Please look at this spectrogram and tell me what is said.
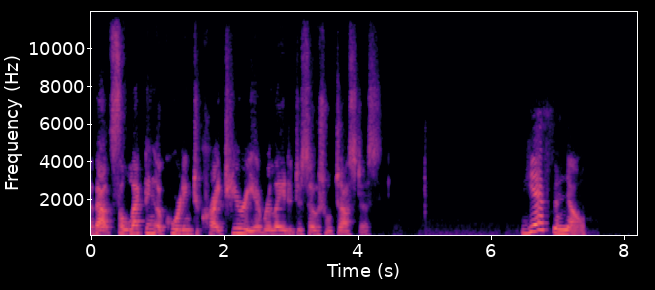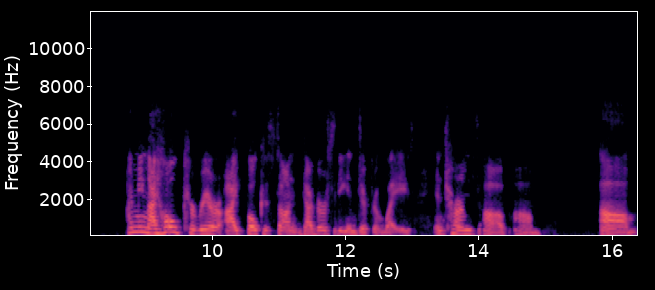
about selecting according to criteria related to social justice? Yes and no. I mean, my whole career, I focused on diversity in different ways in terms of um, um,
